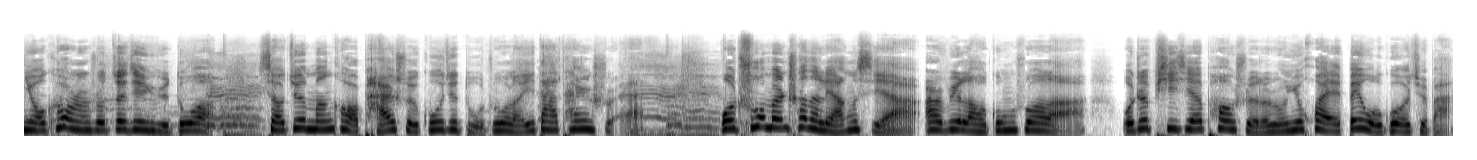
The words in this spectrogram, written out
纽扣上说最近雨多，小区门口排水估计堵住了一大滩水。我出门穿的凉鞋，二逼老公说了，我这皮鞋泡水了容易坏，背我过去吧。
